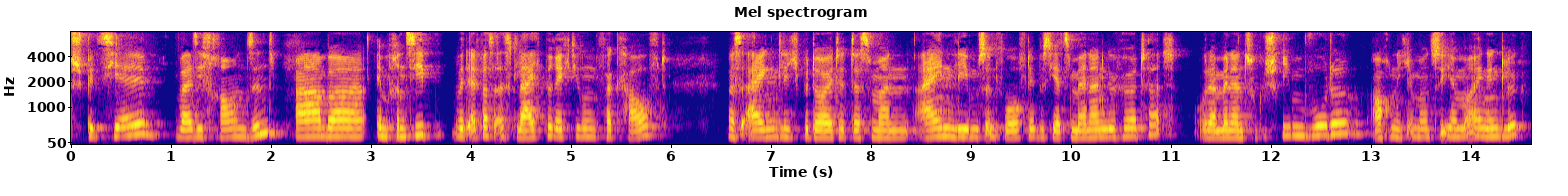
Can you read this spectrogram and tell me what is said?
speziell, weil sie Frauen sind. Aber im Prinzip wird etwas als Gleichberechtigung verkauft, was eigentlich bedeutet, dass man einen Lebensentwurf, der bis jetzt Männern gehört hat oder Männern zugeschrieben wurde, auch nicht immer zu ihrem eigenen Glück,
